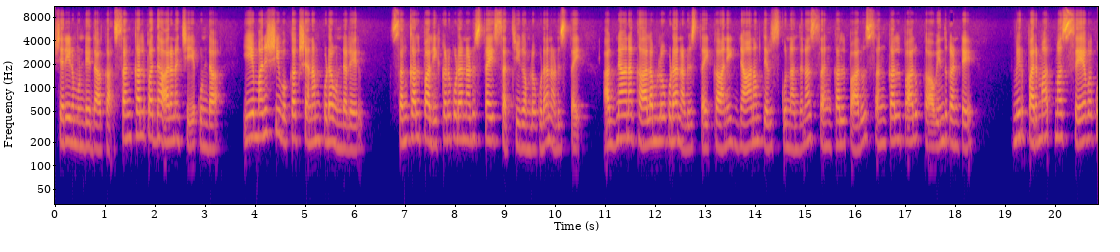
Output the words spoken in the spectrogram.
శరీరం ఉండేదాకా సంకల్ప ధారణ చేయకుండా ఏ మనిషి ఒక్క క్షణం కూడా ఉండలేరు. సంకల్పాలు ఇక్కడ కూడా నడుస్తాయి సత్యుగంలో కూడా నడుస్తాయి అజ్ఞాన కాలంలో కూడా నడుస్తాయి. కానీ జ్ఞానం తెలుసుకున్నందున సంకల్పాలు సంకల్పాలు కావు. ఎందుకంటే మీరు పరమాత్మ సేవకు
